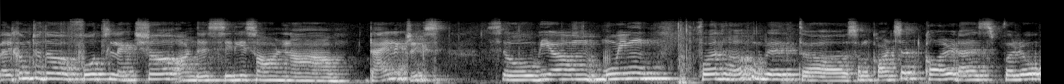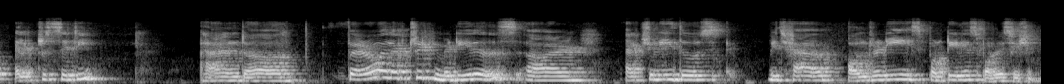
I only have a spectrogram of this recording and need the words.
Welcome to the fourth lecture on this series on uh, dielectrics. So we are moving further with uh, some concept called as ferroelectricity and uh, ferroelectric materials are actually those which have already spontaneous polarization.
